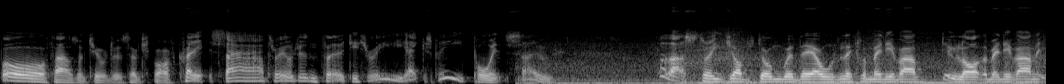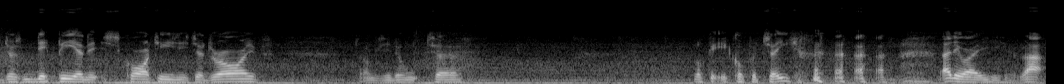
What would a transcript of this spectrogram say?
4,275 credits, uh, 333 XP points. So, well, that's three jobs done with the old little minivan. Do like the minivan. It's just nippy and it's quite easy to drive. As long as you don't uh, look at your cup of tea. anyway, that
